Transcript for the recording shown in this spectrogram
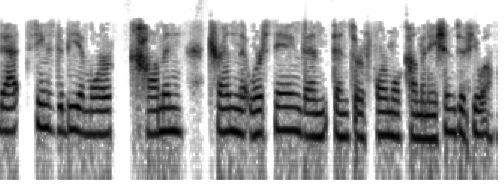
that seems to be a more common trend that we're seeing than, than sort of formal combinations, if you will.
